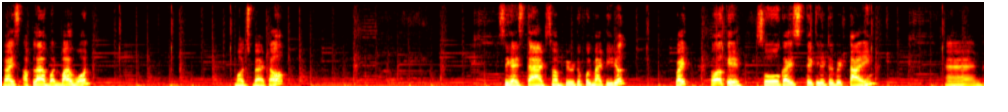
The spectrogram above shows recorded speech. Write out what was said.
Guys apply one by one. Much better. See guys that's my beautiful material. Right? Okay. So guys take a little bit time and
